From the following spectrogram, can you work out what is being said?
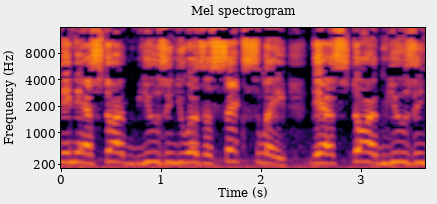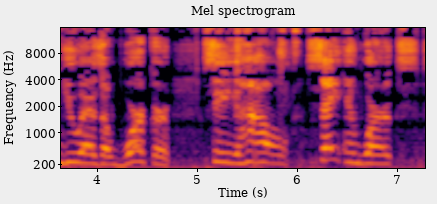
Then they'll start using you as a sex slave. They'll start using you as a worker. See how Satan works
